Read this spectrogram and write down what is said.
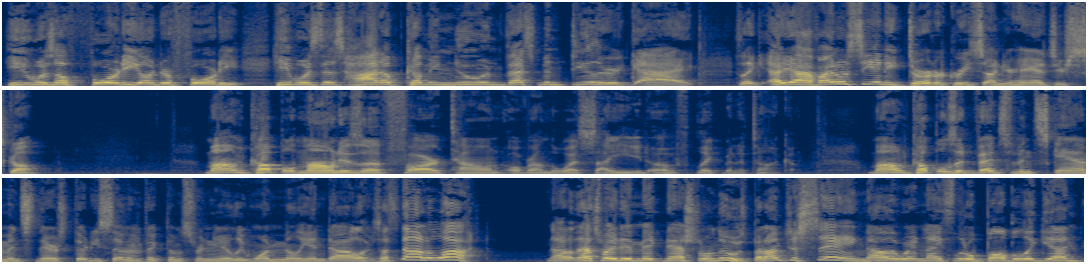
he was a forty under forty. He was this hot upcoming new investment dealer guy. It's like uh, yeah, if I don't see any dirt or grease on your hands, you're scum. Mound Couple Mound is a far town over on the west side of Lake Minnetonka. Mound couple's investment scam ensnares 37 victims for nearly $1 million. That's not a lot. Not, that's why I didn't make national news. But I'm just saying, now that we're in a nice little bubble again,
